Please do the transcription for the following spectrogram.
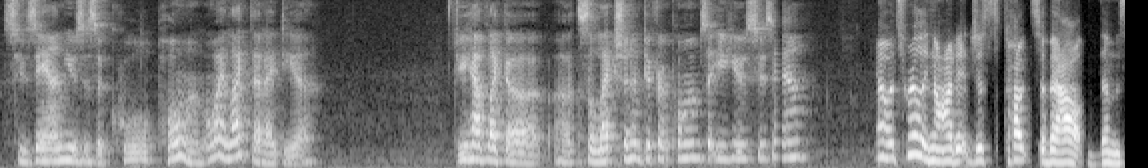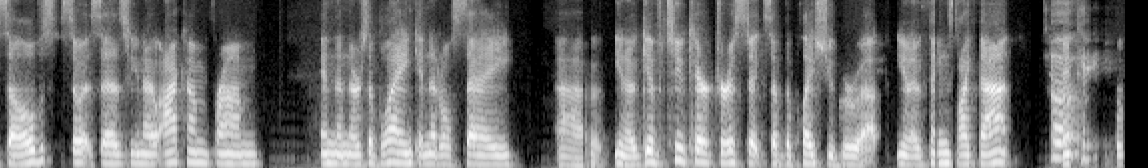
Suzanne uses a cool poem. Oh, I like that idea. Do you have like a, a selection of different poems that you use, Suzanne? No, it's really not. It just talks about themselves. So it says, you know, I come from, and then there's a blank, and it'll say, uh, you know, give two characteristics of the place you grew up, you know, things like that. Okay. And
